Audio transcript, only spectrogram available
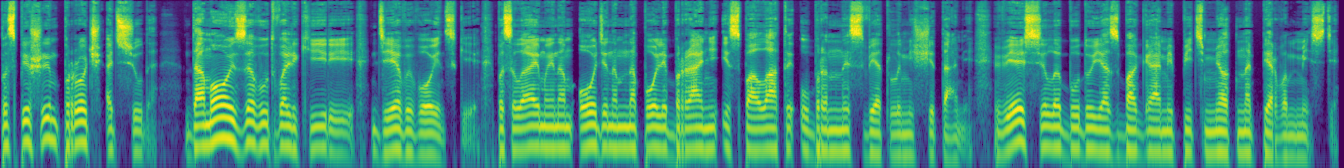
Поспешим прочь отсюда. Домой зовут валькирии, девы воинские, посылаемые нам Одином на поле брани из палаты, убранны светлыми щитами. Весело буду я с богами пить мед на первом месте.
